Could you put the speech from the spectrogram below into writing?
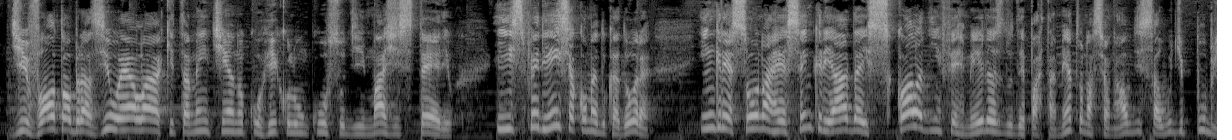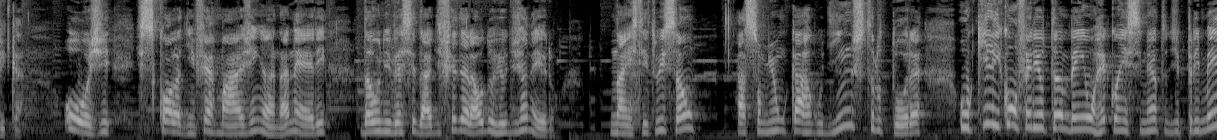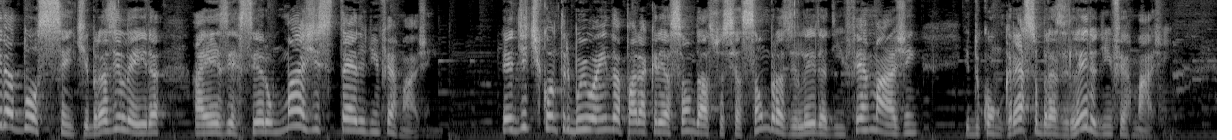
De volta ao Brasil, ela, que também tinha no currículo um curso de magistério e experiência como educadora, ingressou na recém-criada Escola de Enfermeiras do Departamento Nacional de Saúde Pública, hoje Escola de Enfermagem Ana Neri, da Universidade Federal do Rio de Janeiro. Na instituição, assumiu um cargo de instrutora, o que lhe conferiu também o reconhecimento de primeira docente brasileira a exercer o magistério de enfermagem. Edith contribuiu ainda para a criação da Associação Brasileira de Enfermagem e do Congresso Brasileiro de Enfermagem,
